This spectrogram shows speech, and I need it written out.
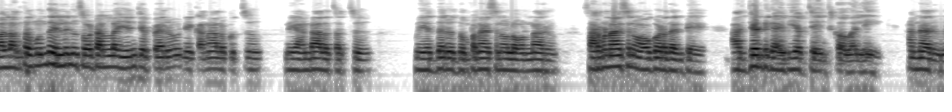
వాళ్ళు అంతకుముందు వెళ్ళిన చోటల్లా ఏం చెప్పారు? నీ కణాల పుచ్చు నీ అండాల చచ్చు మీ ఇద్దరు దుంపనాశనంలో ఉన్నారు. సర్వనాశనం అవ్వకూడదంటే అర్జెంటుగా ఐవీఎఫ్ చేయించుకోవాలి అన్నారు.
